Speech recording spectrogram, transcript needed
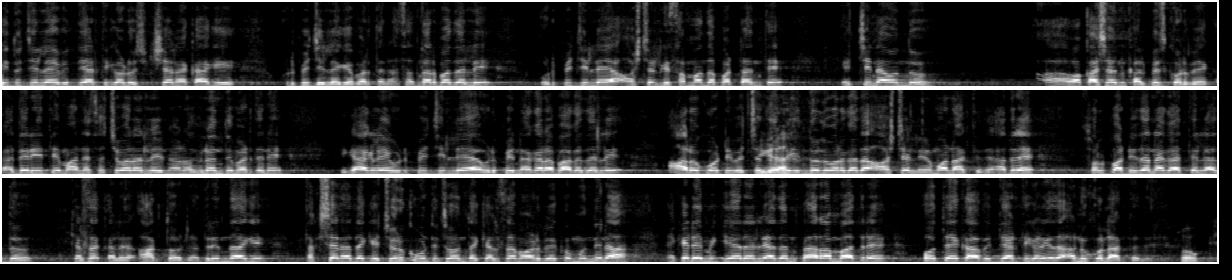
ಐದು ಜಿಲ್ಲೆಯ ವಿದ್ಯಾರ್ಥಿಗಳು ಶಿಕ್ಷಣಕ್ಕಾಗಿ ಉಡುಪಿ ಜಿಲ್ಲೆಗೆ ಬರ್ತಾರೆ. ಆ ಸಂದರ್ಭದಲ್ಲಿ ಉಡುಪಿ ಜಿಲ್ಲೆಯ ಹಾಸ್ಟೆಲ್ಗೆ ಸಂಬಂಧಪಟ್ಟಂತೆ ಹೆಚ್ಚಿನ ಒಂದು ಅವಕಾಶವನ್ನು ಕಲ್ಪಿಸಿಕೊಡ್ಬೇಕು. ಅದೇ ರೀತಿ ಮಾನ್ಯ ಸಚಿವರಲ್ಲಿ ನಾನು ವಿನಂತಿ ಮಾಡ್ತೇನೆ ಈಗಾಗಲೇ ಉಡುಪಿ ಜಿಲ್ಲೆಯ ಉಡುಪಿ ನಗರ ಭಾಗದಲ್ಲಿ ಆರು ಕೋಟಿ ವೆಚ್ಚದಲ್ಲಿ ಹಿಂದುಳಿದ ವರ್ಗದ ಹಾಸ್ಟೆಲ್ ನಿರ್ಮಾಣ ಆಗ್ತಿದೆ. ಆದರೆ ಸ್ವಲ್ಪ ನಿಧಾನಗತಿಯಲ್ಲಿ ಅದು ಕೆಲಸ ಕಲ ಆಗ್ತಾ ಉಂಟು. ಅದರಿಂದಾಗಿ ತಕ್ಷಣ ಅದಕ್ಕೆ ಚುರುಕು ಮುಟ್ಟಿಸುವಂಥ ಕೆಲಸ ಮಾಡಬೇಕು. ಮುಂದಿನ ಅಕಾಡೆಮಿಕ್ ಇಯರಲ್ಲಿ ಅದನ್ನು ಪ್ರಾರಂಭ ಆದರೆ ಬಹುತೇಕ ವಿದ್ಯಾರ್ಥಿಗಳಿಗೆ ಅನುಕೂಲ ಆಗ್ತದೆ. ಓಕೆ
